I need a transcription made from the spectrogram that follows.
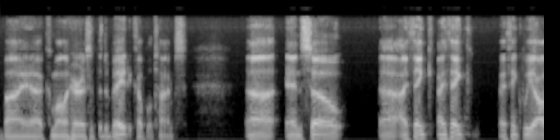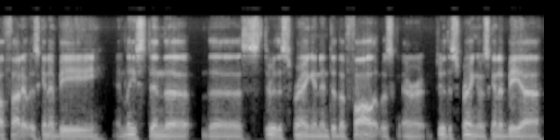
by uh, Kamala Harris at the debate a couple of times, uh, and so uh, I think I think I think we all thought it was going to be at least in the the through the spring and into the fall it was or through the spring it was going to be a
